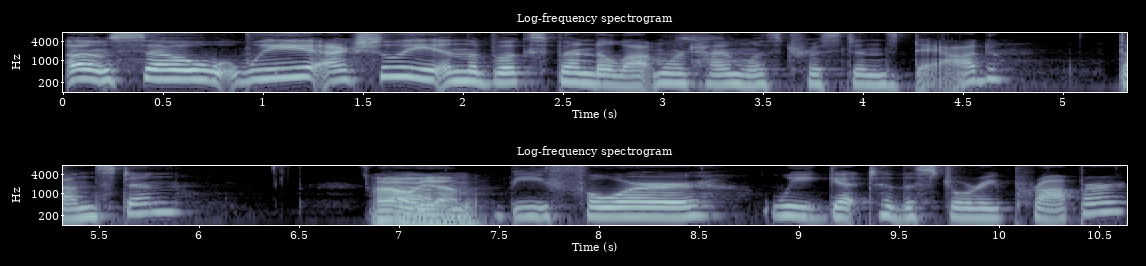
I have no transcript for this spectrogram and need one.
Um, so we actually in the book spend a lot more time with Tristan's dad, Dunstan. Oh um, yeah. before we get to the story proper.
